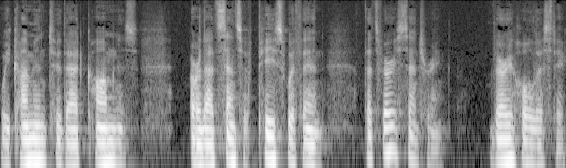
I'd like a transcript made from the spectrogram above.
We come into that calmness or that sense of peace within that's very centering, very holistic.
